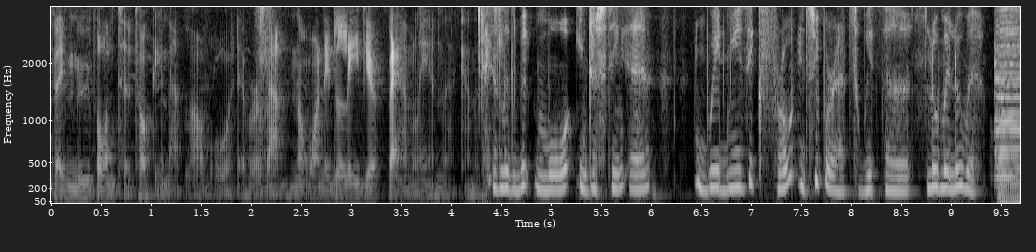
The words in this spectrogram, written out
they move on to talking about love or whatever, about not wanting to leave your family and that kind of thing. Here's a little bit more interesting and weird music from Super Rats with uh, Lume Lume.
